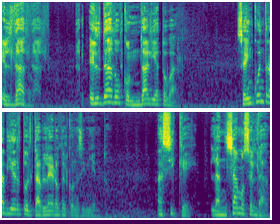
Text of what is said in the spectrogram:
El dado. El dado con Dalia Tobar. Se encuentra abierto el tablero del conocimiento. Así que lanzamos el dado.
